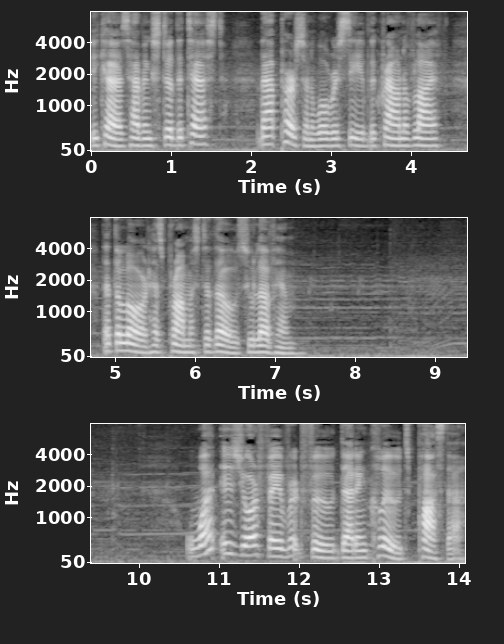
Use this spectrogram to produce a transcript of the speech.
because having stood the test, that person will receive the crown of life that the Lord has promised to those who love him. What is your favorite food that includes pasta?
